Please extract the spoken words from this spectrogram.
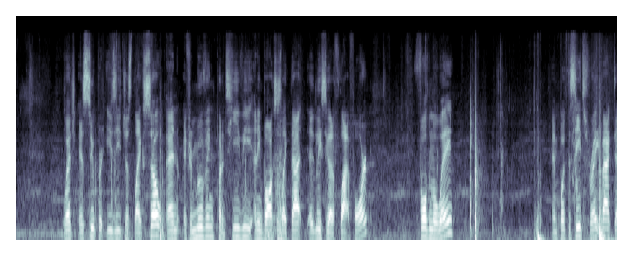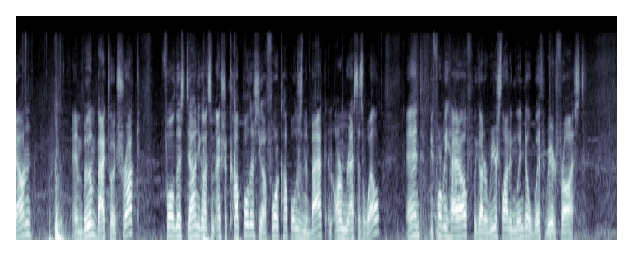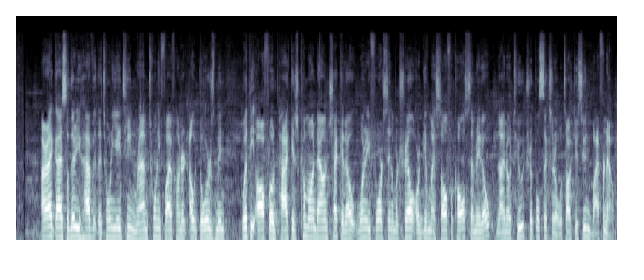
which is super easy just like so. And if you're moving, put a TV, any boxes like that, at least you got a flat floor. Fold them away and put the seats right back down and boom, back to a truck. Fold this down, you got some extra cup holders. You got four cup holders in the back, an armrest as well. And before we head off, we got a rear sliding window with rear frost. All right, guys, so there you have it, the 2018 Ram 2500 Outdoorsman with the off-road package. Come on down, check it out, 184 St. Trail, or give myself a call, 780-902-6660. We'll talk to you soon. Bye for now.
